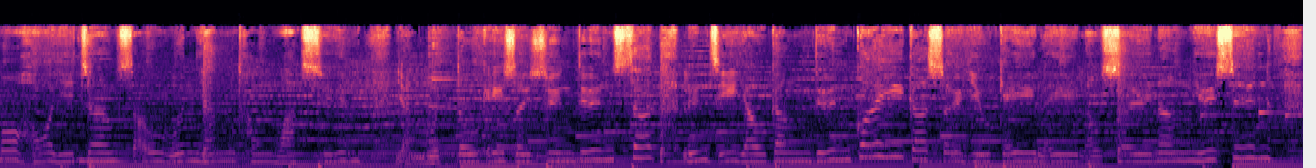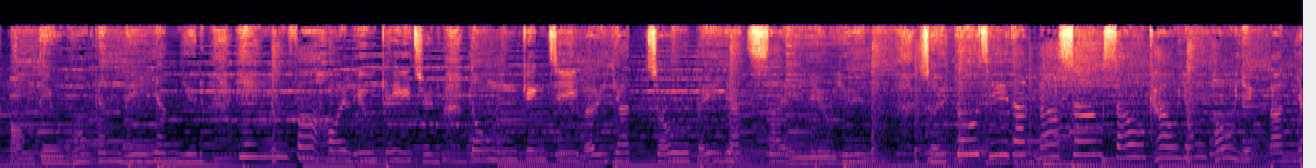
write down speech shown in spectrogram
么可以将手腕忍痛？划算，人活到几岁算短？失恋只有更短，归家需要几里路，谁能预算？忘掉我跟你恩怨，开了几转，东京之旅一早比一世遥远。谁都只得那双手靠拥抱，亦难任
